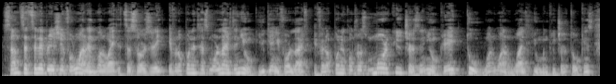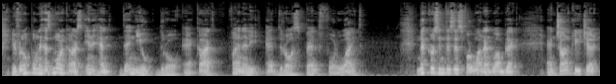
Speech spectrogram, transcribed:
Sunset Celebration for 1 and 1 white, it's a sorcery. If an opponent has more life than you, you gain 4 life. If an opponent controls more creatures than you, create 2 1 1 white human creature tokens. If an opponent has more cards in hand than you, draw a card. Finally, a draw spell for white. Necrosynthesis for 1 and 1 black. Enchant creature.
